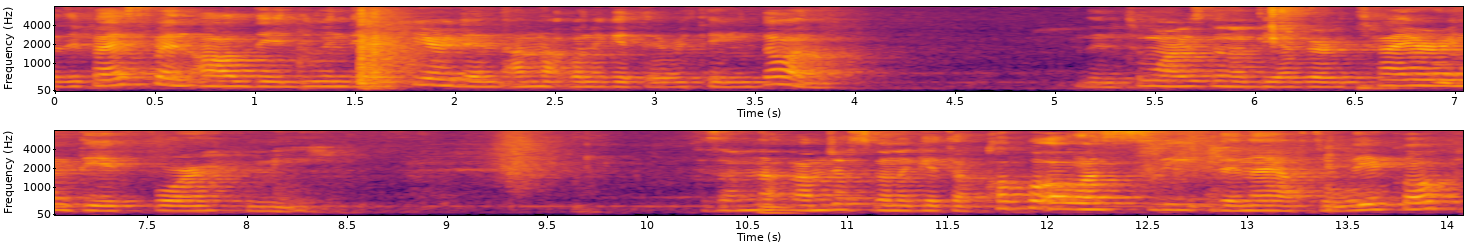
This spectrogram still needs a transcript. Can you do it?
Because if I spend all day doing their hair, then I'm not going to get everything done. Then tomorrow is going to be a very tiring day for me. Because I'm not, I'm just going to get a couple hours sleep, then I have to wake up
